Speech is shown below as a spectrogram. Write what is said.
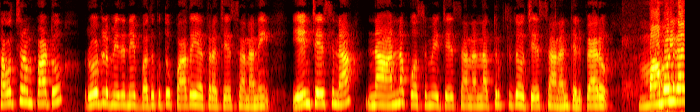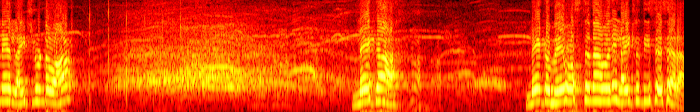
సంవత్సరం పాటు రోడ్ల మీదనే బతుకుతూ పాదయాత్ర చేశానని ఏం చేసినా నా అన్న కోసమే చేశానన్న తృప్తితో చేశానని తెలిపారు. మామూలుగానే లైట్లు ఉండవా? లేక లేక మేము వస్తున్నామని లైట్లు తీసేశారా?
